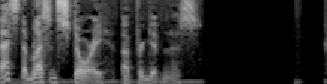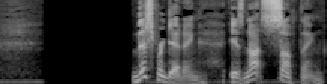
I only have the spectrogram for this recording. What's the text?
That's the blessed story of forgiveness. This forgetting is not something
